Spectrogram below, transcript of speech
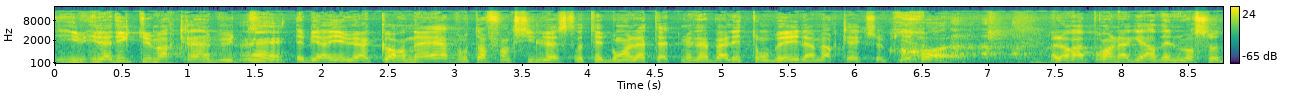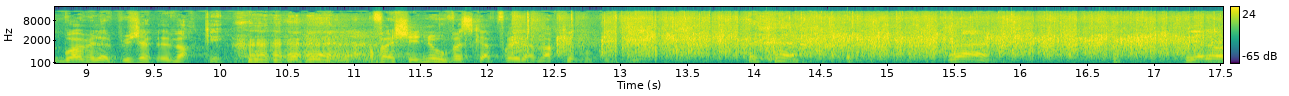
Il, il a dit que tu marquerais un but. Ouais. Eh bien, il y a eu un corner. Pourtant, Franck Sylvestre était bon à la tête, mais la balle est tombée. Il a marqué avec ce pied. Oh, Alors après, on a gardé le morceau de bois, mais il n'a plus jamais marqué. enfin, chez nous, parce qu'après, il a marqué beaucoup. ouais. Et alors,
